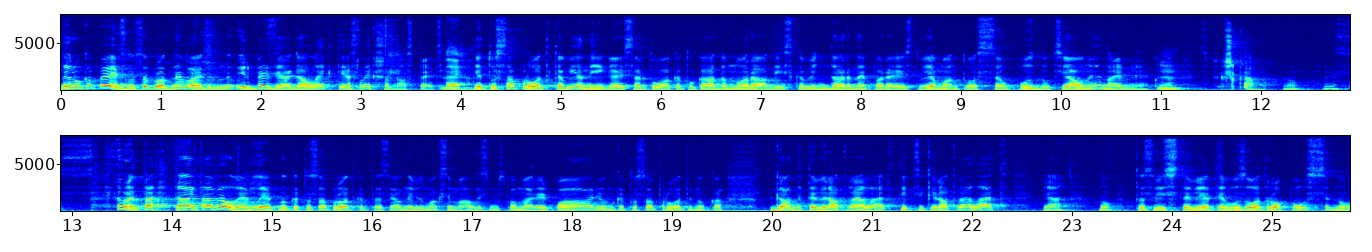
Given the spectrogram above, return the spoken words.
Ne, nu, kāpēc? Nu, saprot, nevajag, nu, ir bezjēgā lekties lekšanās pēc. Ne, nu ja tu saproti, ka vienīgais ar to, ka tu kādam norādīsi, ka viņi dara nepareizi, tu iemantos sev pusdūts jaunu ienaidnieku. Mm. Kā? Nu, tā, tā ir tā vēl viena lieta, nu, ka tu saproti, ka tas jaunības maksimālisms tomēr ir pāri un ka tu saproti, nu, ka gadi tev ir atvēlēti tik, cik ir atvēlēti. Ja? Nu, tas viss tev iet uz otro pusi, nu,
